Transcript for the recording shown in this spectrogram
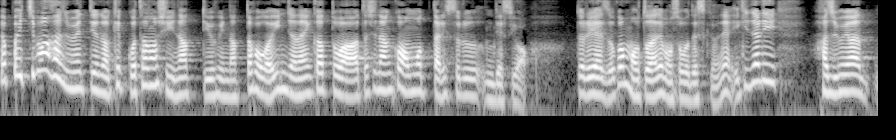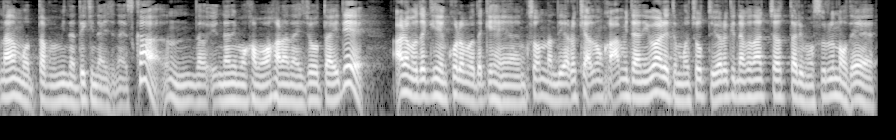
やっぱ一番初めっていうのは結構楽しいなっていう風になった方がいいんじゃないかとは、私なんかは思ったりするんですよ。とりあえず、これも大人でもそうですけどね、いきなり、初めは何も多分みんなできないじゃないですか。うん、何もかもわからない状態で、あれもできへん、これもできへん、そんなんでやる気あるのか、みたいに言われてもちょっとやる気なくなっちゃったりもするので、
